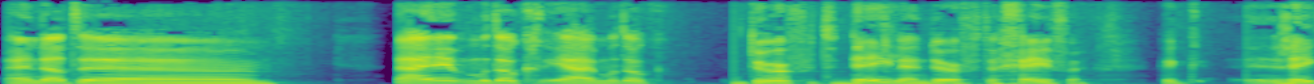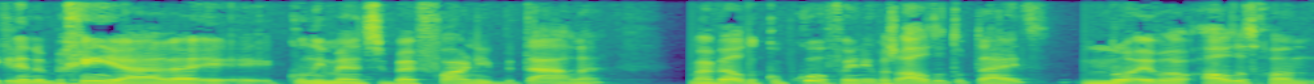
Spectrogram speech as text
En dat... eh nou, je, moet ook, ja, je moet ook durven te delen en durven te geven. Kijk, eh, zeker in de beginjaren, ik, ik kon die mensen bij far niet betalen. Maar wel de kop koffie. En ik was altijd op tijd. No, ik was altijd gewoon...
